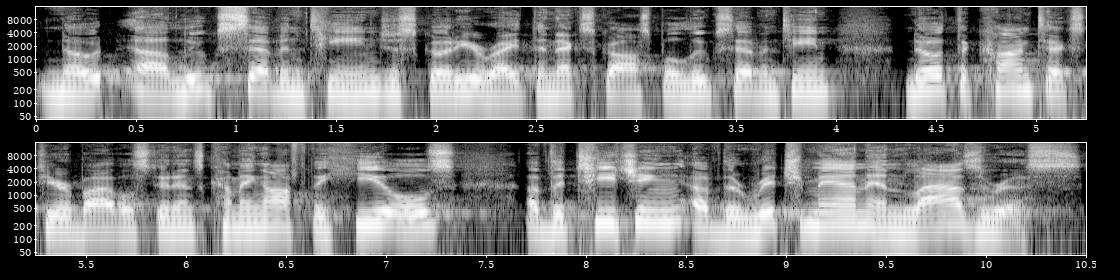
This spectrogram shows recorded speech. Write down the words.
Note uh, Luke 17. Just go to your right, the next gospel, Luke 17. Note the context here, Bible students, coming off the heels of the teaching of the rich man and Lazarus.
